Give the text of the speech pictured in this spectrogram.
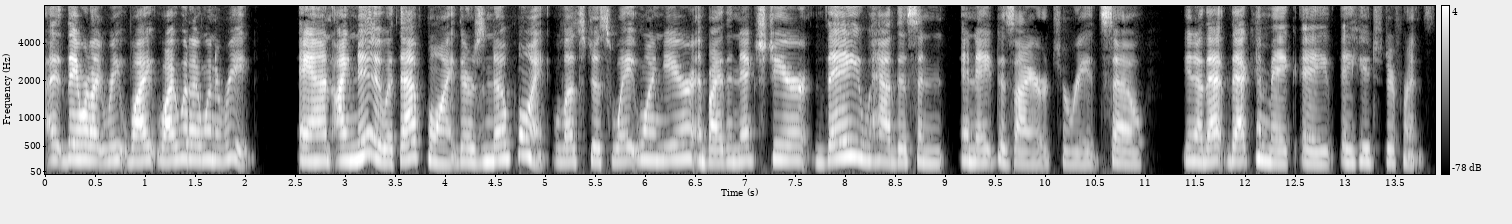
I, they were like, why, why would I want to read? And I knew at that point, there's no point. Let's just wait one year. And by the next year, they had this in, innate desire to read. So, you know, that, that can make a, a huge difference.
